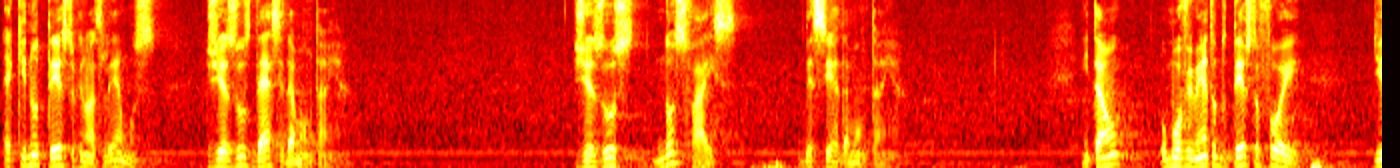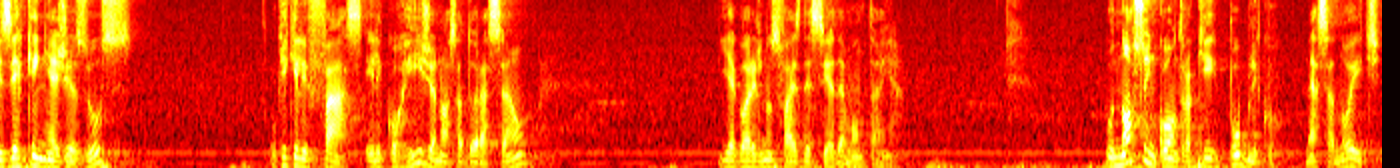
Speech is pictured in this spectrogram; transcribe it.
É que no texto que nós lemos, Jesus desce da montanha. Jesus nos faz descer da montanha. Então, o movimento do texto foi dizer quem é Jesus, o que, que ele faz? Ele corrige a nossa adoração e agora ele nos faz descer da montanha. O nosso encontro aqui, público, nessa noite,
